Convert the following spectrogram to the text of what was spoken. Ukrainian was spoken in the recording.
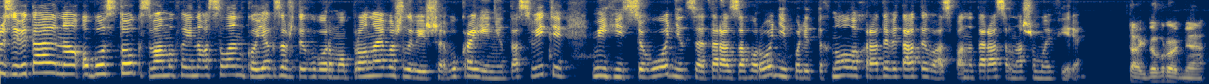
Друзі, вітаю на обосток. З вами Фаїна Василенко. Як завжди, говоримо про найважливіше в Україні та світі. Мій гість сьогодні це Тарас Загородній, політтехнолог. Рада вітати вас, пане Тарасе, в нашому ефірі. Так, доброго дня.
